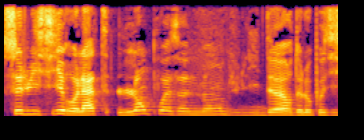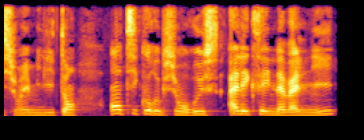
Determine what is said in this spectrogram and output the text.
Celui-ci relate l'empoisonnement du leader de l'opposition et militant anticorruption russe Alexei Navalny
